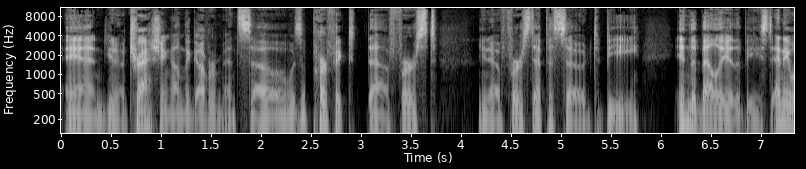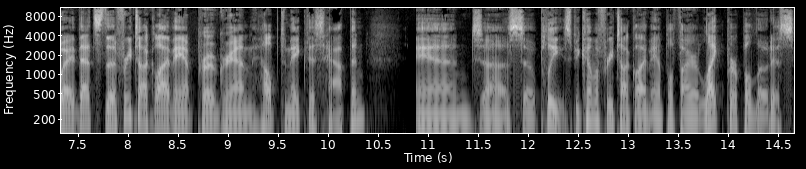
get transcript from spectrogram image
and you know trashing on the government. So it was a perfect uh, first you know first episode to be in the belly of the beast. Anyway, that's the Free Talk Live amp program helped make this happen. And uh, so please become a Free Talk Live amplifier like Purple Lotus.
